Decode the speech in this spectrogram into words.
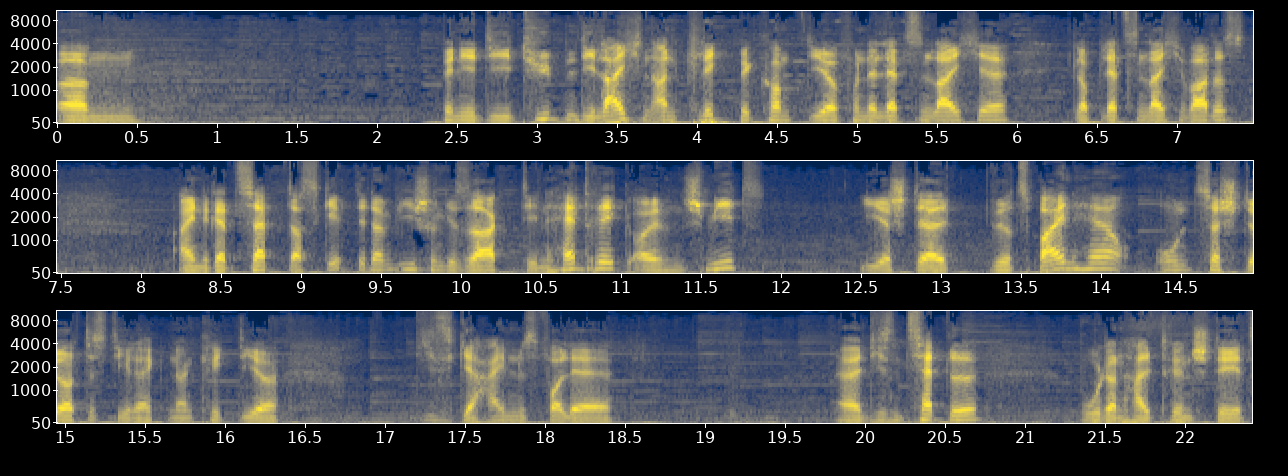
ähm, wenn ihr die Typen, die Leichen anklickt, bekommt ihr von der letzten Leiche, ich glaube letzten Leiche war das, ein Rezept. Das gebt ihr dann, wie schon gesagt, den Hedrick, euren Schmied. Ihr stellt Wirtsbein her und zerstört es direkt. Und dann kriegt ihr diese geheimnisvolle, äh, diesen Zettel, wo dann halt drin steht,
